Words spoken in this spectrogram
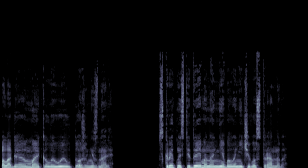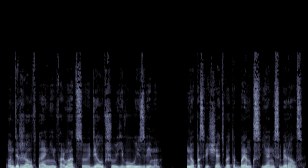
полагаю, Майкл и Уилл тоже не знали. В скрытности Дэймона не было ничего странного. Он держал в тайне информацию, делавшую его уязвимым. Но посвящать в это Бэнкс я не собирался.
